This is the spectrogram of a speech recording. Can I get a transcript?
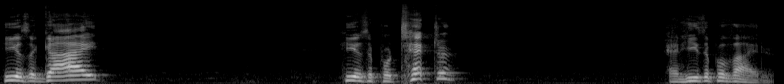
He is a guide he is a protector and he's a provider.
